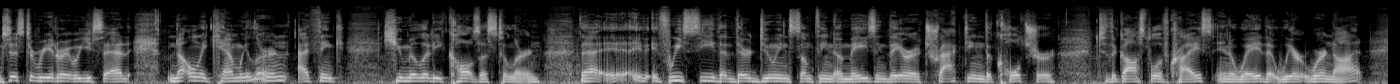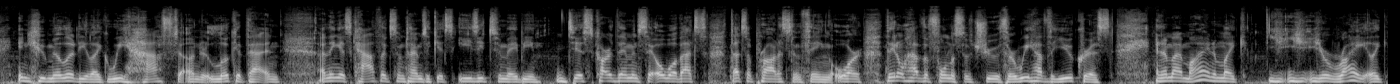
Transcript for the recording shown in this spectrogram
just to reiterate what you said, not only can we learn, I think humility calls us to learn. That if we see that they're doing something amazing, they are attracting the culture to the gospel of Christ in a way that we're we're not. In humility, like we have to under look at that. And I think as Catholics, sometimes it gets easy to maybe discard them and say, "Oh, well, that's that's a Protestant thing," or they don't have the fullness of truth, or we have the Eucharist. And in my mind, I'm like, "You're right. Like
